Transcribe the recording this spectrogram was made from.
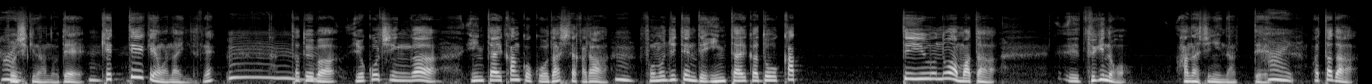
組織なので、うん。決定権はないんですね。うん。例えば、横審が引退勧告を出したから、うん。その時点で引退かどうかっていうのはまた、えー次の話になって、はい。まあ、ただ、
